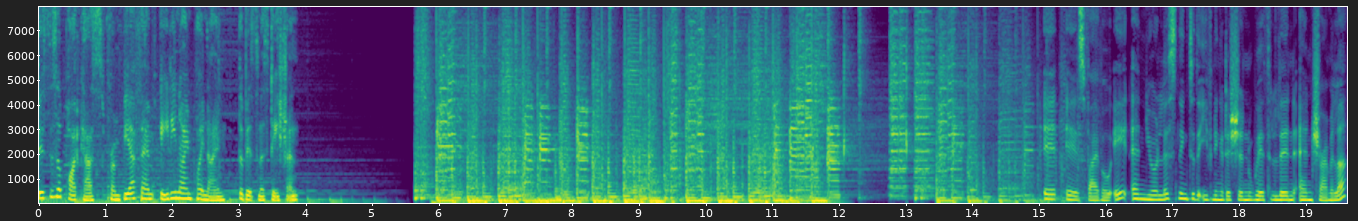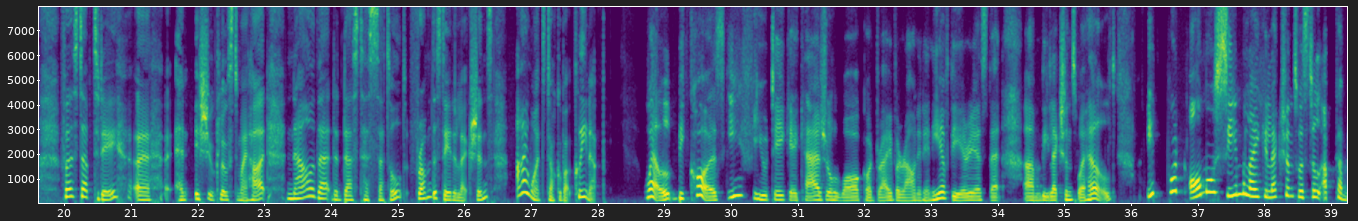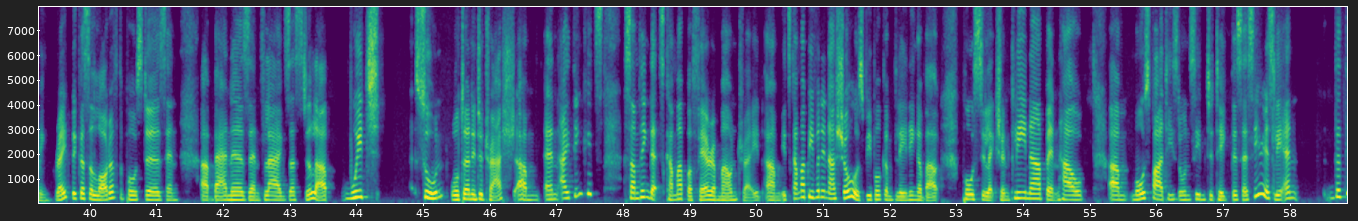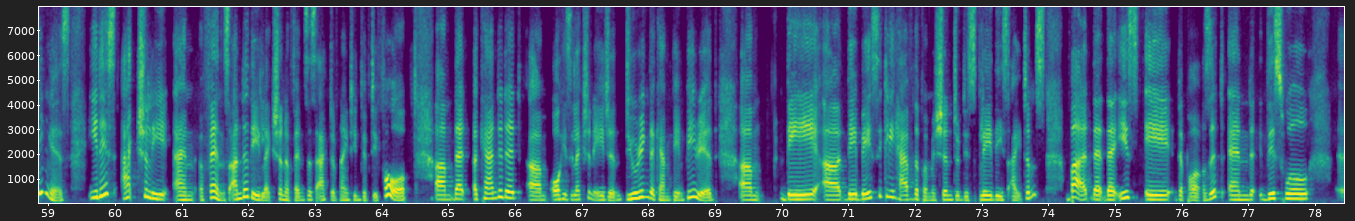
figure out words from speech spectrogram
This is a podcast from BFM 89.9, the business station. It is 5.08 and you're listening to the evening edition with Lynn and Sharmila. First up today, uh, an issue close to my heart. Now that the dust has settled from the state elections, I want to talk about cleanup. Well, because if you take a casual walk or drive around in any of the areas that um, the elections were held, it would almost seem like elections were still upcoming, right? Because a lot of the posters and uh, banners and flags are still up, which soon will turn into trash. Um, and I think it's something that's come up a fair amount, right? Um, it's come up even in our shows, people complaining about post election cleanup and how um, most parties don't seem to take this as seriously. And the thing is, it is actually an offense under the Election Offences Act of 1954 um, that a candidate um, or his election agent during the campaign period um, they uh, they basically have the permission to display these items but that there is a deposit and this will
